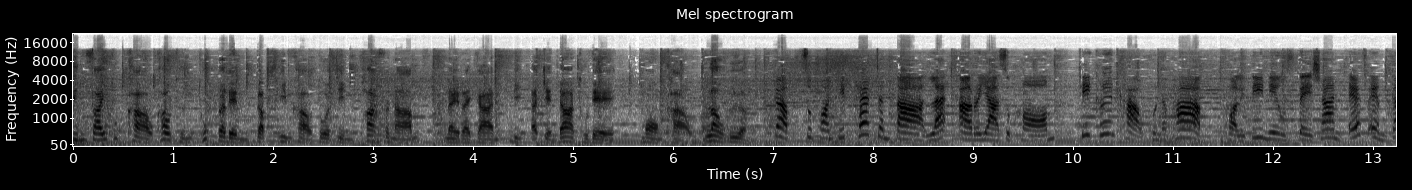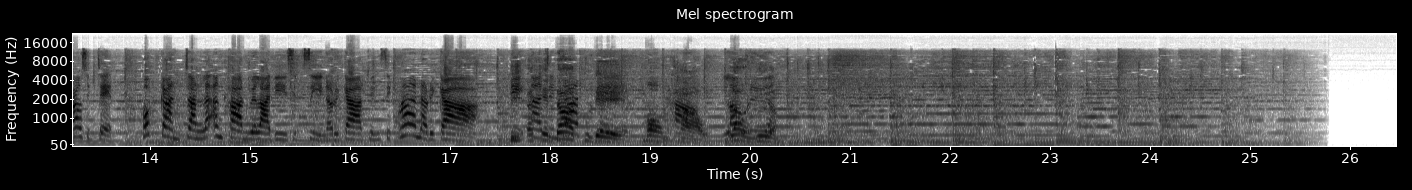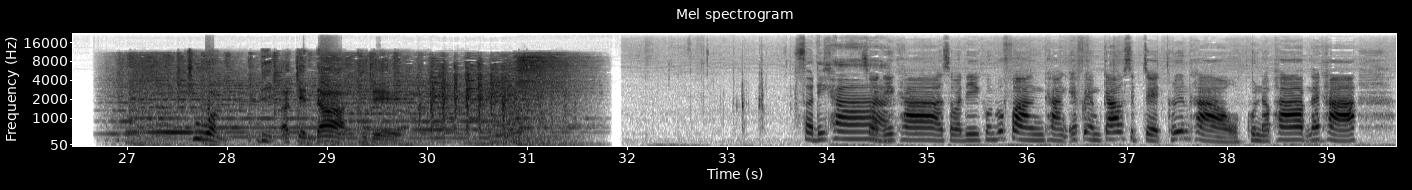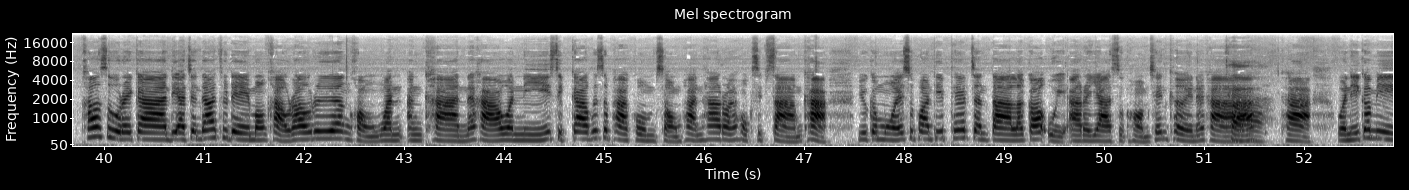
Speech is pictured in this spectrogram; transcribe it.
อินไซต์ทุกข่าวเข้าถึงทุกประเด็นกับทีมข่าวตัวจริงภาคสนาม ในรายการ The Agenda Today มองข่าวเล่าเรื่อง กับสุพรทิพย์เทพจันตา และอารยาสุขหอม ที่คลื่นข่าวคุณภาพ Quality News Station FM 97 พบกันจันทร์และอังคารเวลาดี 14 นาฬิกาถึง 15 นาฬิกา The Agenda Today มองข่าวเล่าเรื่องช่วง The Agenda Today สวัสดีค่ะ สวัสดีค่ะ สวัสดีคุณผู้ฟังทาง FM 97 คลื่นข่าวคุณภาพนะคะ เข้าสู่รายการ The Agenda Today มองข่าวเล่าเรื่องของวันอังคารนะคะ วันนี้ 19 พฤษภาคม 2563 ค่ะ อยู่กับหมวยสุพรทิพย์เทพจันตา แล้วก็อุ๋ยอารยาสุขหอมเช่นเคยนะคะ ค่ะ ค่ะ วันนี้ก็มี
